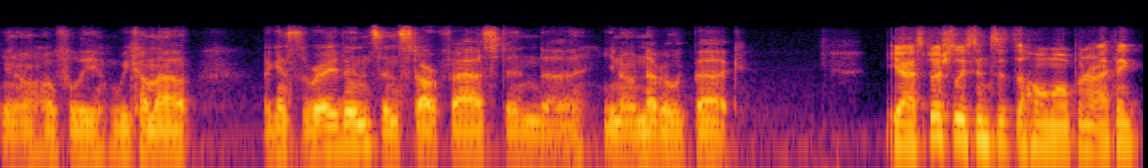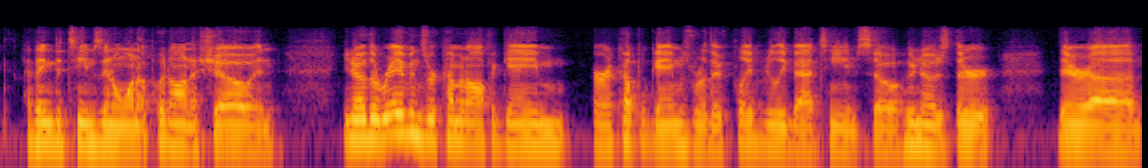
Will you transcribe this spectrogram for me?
you know, hopefully we come out against the Ravens and start fast and uh, you know never look back. Yeah, especially since it's a home opener. I think I think the team's going to want to put on a show and you know, the Ravens are coming off a game or a couple games where they've played really bad teams. So who knows? They're they're uh,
